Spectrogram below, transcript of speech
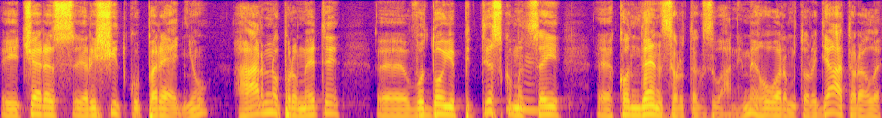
і через решітку передню гарно промити е, водою під тиском цей е, конденсор, так званий. Ми говоримо то радіатор, але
